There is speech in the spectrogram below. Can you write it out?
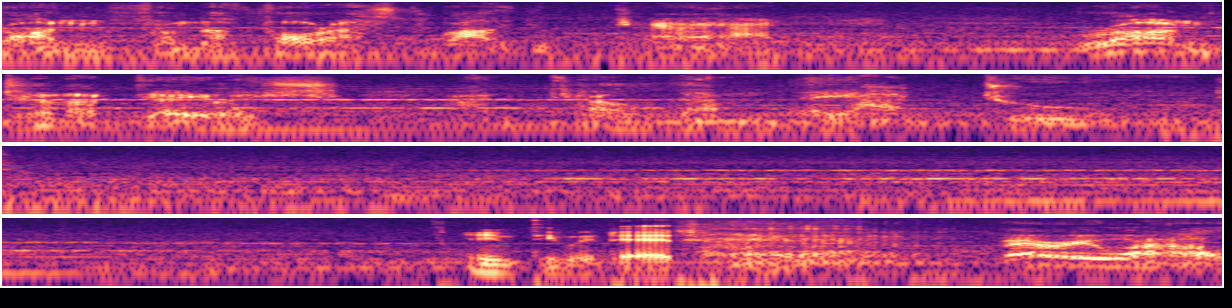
Run from the forest while you can. Run to the Dalish and tell them they are doomed. Intimidate. Very well.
